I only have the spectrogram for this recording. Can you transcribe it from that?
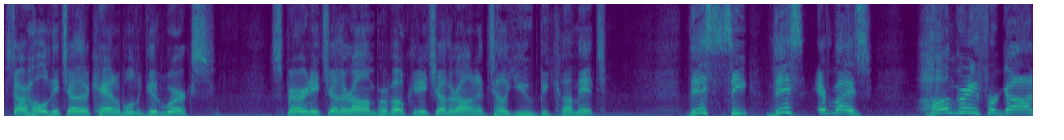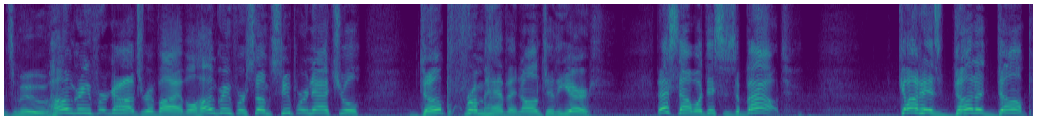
start holding each other accountable to good works, spurring each other on, provoking each other on until you become it. This, see, this, everybody's hungry for God's move, hungry for God's revival, hungry for some supernatural dump from heaven onto the earth. That's not what this is about. God has done a dump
